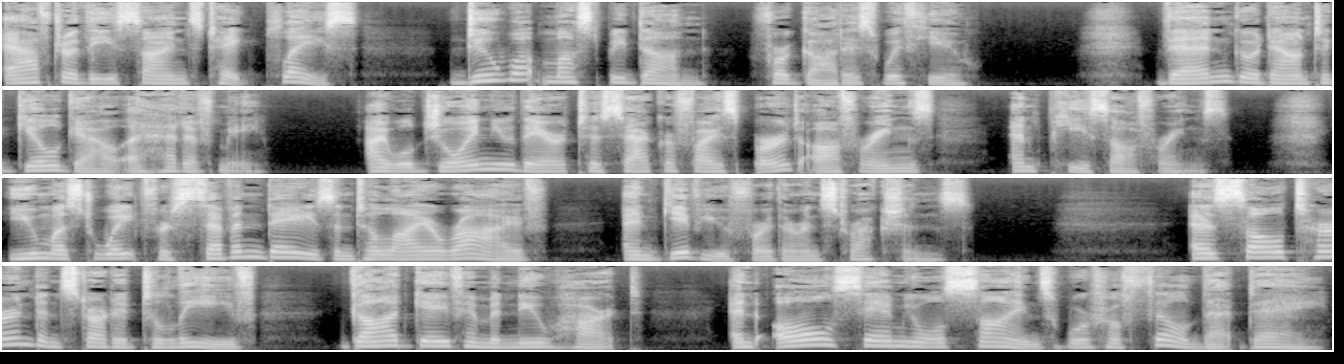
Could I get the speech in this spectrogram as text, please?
After these signs take place, do what must be done, for God is with you. Then go down to Gilgal ahead of me. I will join you there to sacrifice burnt offerings and peace offerings. You must wait for seven days until I arrive and give you further instructions. As Saul turned and started to leave, God gave him a new heart, and all Samuel's signs were fulfilled that day.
